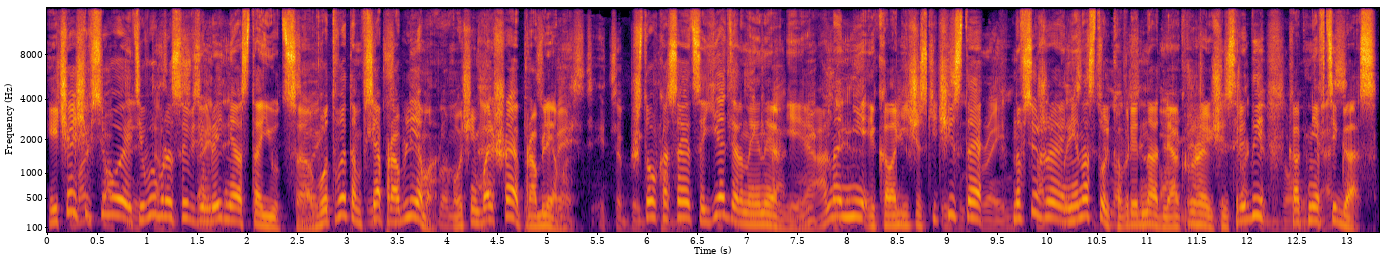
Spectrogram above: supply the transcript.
И чаще всего эти выбросы в земле не остаются. Вот в этом вся проблема, очень большая проблема. Что касается ядерной энергии, она не экологически чистая, но все же не настолько вредна для окружающей среды, как нефть и газ.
